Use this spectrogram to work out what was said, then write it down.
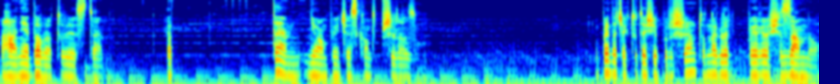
Aha, nie, dobra, tu jest ten. Ja ten nie mam pojęcia skąd przylazł. Bo Pamiętacie, jak tutaj się poruszyłem, to nagle pojawiał się za mną.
